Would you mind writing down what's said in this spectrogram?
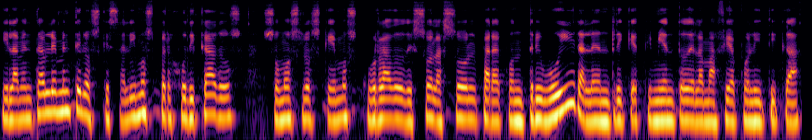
y lamentablemente los que salimos perjudicados somos los que hemos currado de sol a sol para contribuir al enriquecimiento de la mafia política,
